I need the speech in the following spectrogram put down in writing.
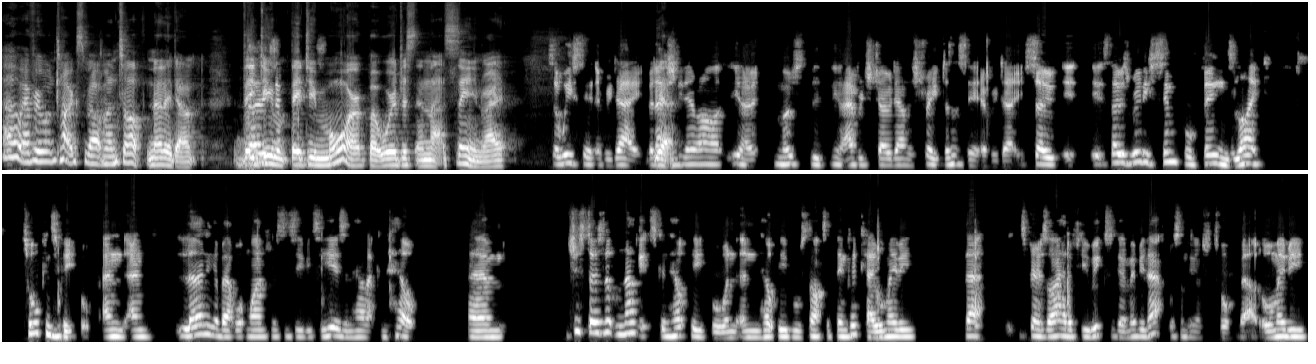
"Oh, everyone talks about mental health." No, they don't. They no, do. Exactly. They do more, but we're just in that scene, right? So we see it every day, but yeah. actually there are, you know, most of the you know, average Joe down the street doesn't see it every day. So it, it's those really simple things like talking to people and and learning about what mindfulness and CBT is and how that can help. Um, just those little nuggets can help people and, and help people start to think, okay, well, maybe that experience I had a few weeks ago, maybe that was something I should talk about, or maybe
